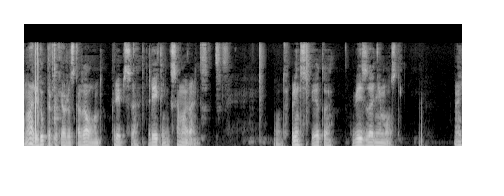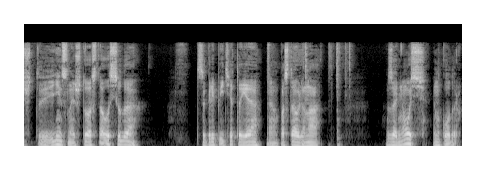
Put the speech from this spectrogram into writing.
Ну, а редуктор, как я уже сказал, он крепится рейками к самой раме. Вот, в принципе, это весь задний мост. Значит, единственное, что осталось сюда закрепить, это я поставлю на заднюю ось энкодер.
